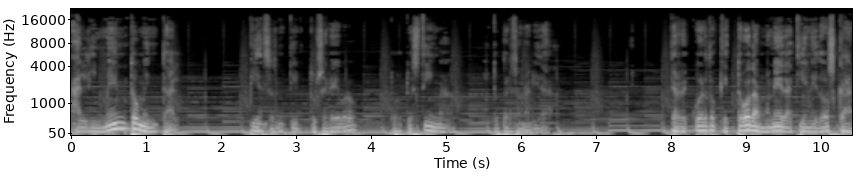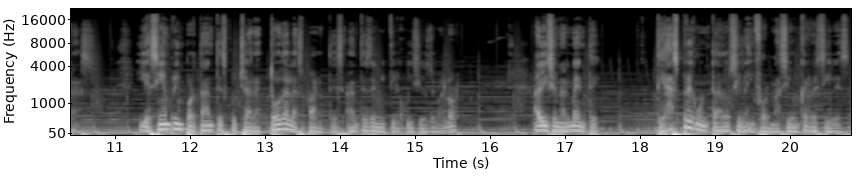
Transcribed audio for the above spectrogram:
alimento mental piensas nutrir tu cerebro, tu autoestima y tu personalidad. Te recuerdo que toda moneda tiene dos caras y es siempre importante escuchar a todas las partes antes de emitir juicios de valor. Adicionalmente, ¿te has preguntado si la información que recibes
